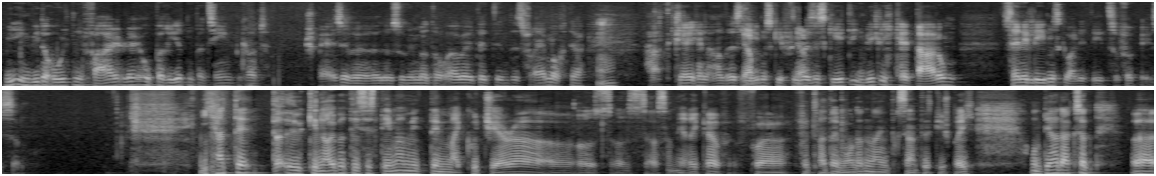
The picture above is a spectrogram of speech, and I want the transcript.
wie im wiederholten Fall operierten Patienten, gerade Speiseröhre oder so, wenn man da arbeitet und das frei macht, ja, mhm hat gleich ein anderes ja. Lebensgefühl. Ja. Also es geht in Wirklichkeit darum, seine Lebensqualität zu verbessern. Ich hatte genau über dieses Thema mit dem Mike Kuchera äh, aus, aus, aus Amerika vor, vor zwei, drei Monaten ein interessantes Gespräch. Und der hat auch gesagt, äh,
